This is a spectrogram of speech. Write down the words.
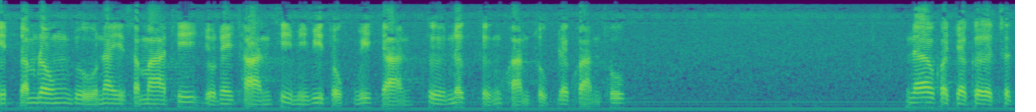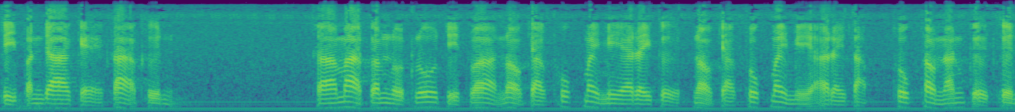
ิตดำรงอยู่ในสมาธิอยู่ในฌานที่มีวิตกวิจารคือนึกถึงความสุขและความทุกข์ แล้วก็จะเกิดสติปัญญาแก่กล้าขึ้น สามารถกำหนดรู้จิตว่านอกจากทุกข์ไม่มีอะไรเกิด นอกจากทุกข์ไม่มีอะไรดับ ทุกข์เท่านั้นเกิดขึ้น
